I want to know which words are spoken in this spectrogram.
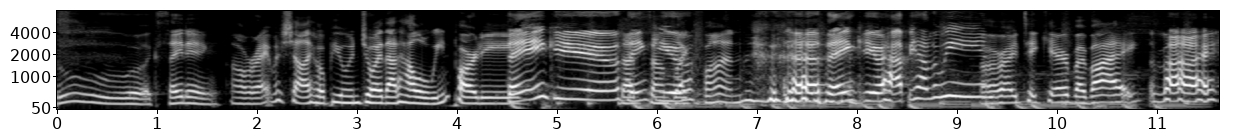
Ooh, exciting. All right, Michelle, I hope you enjoy that Halloween party. Thank you. That Thank sounds you. like fun. Thank you. Happy Halloween. All right. Take care. Bye bye. Bye.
